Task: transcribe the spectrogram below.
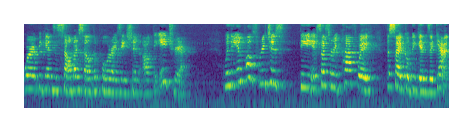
where it begins a cell-by-cell depolarization of the atria. When the impulse reaches the accessory pathway, the cycle begins again.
